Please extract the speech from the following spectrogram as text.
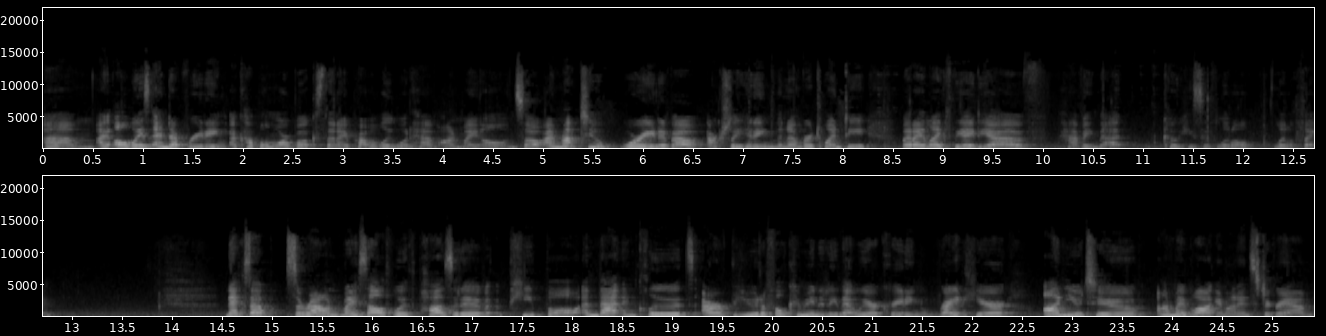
um, I always end up reading a couple more books than I probably would have on my own. So I'm not too worried about actually hitting the number 20, but I liked the idea of having that cohesive little little thing. Next up, surround myself with positive people, and that includes our beautiful community that we are creating right here on YouTube, on my blog, and on Instagram.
